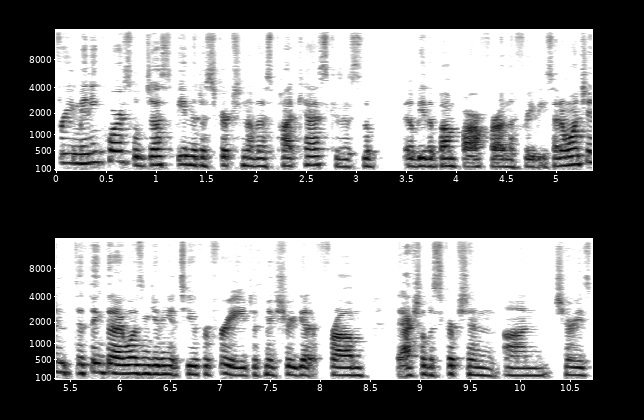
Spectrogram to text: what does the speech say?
free mini course will just be in the description of this podcast because it's the it'll be the bump offer on the freebie. So I don't want you to think that I wasn't giving it to you for free. Just make sure you get it from the actual description on Cherie's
